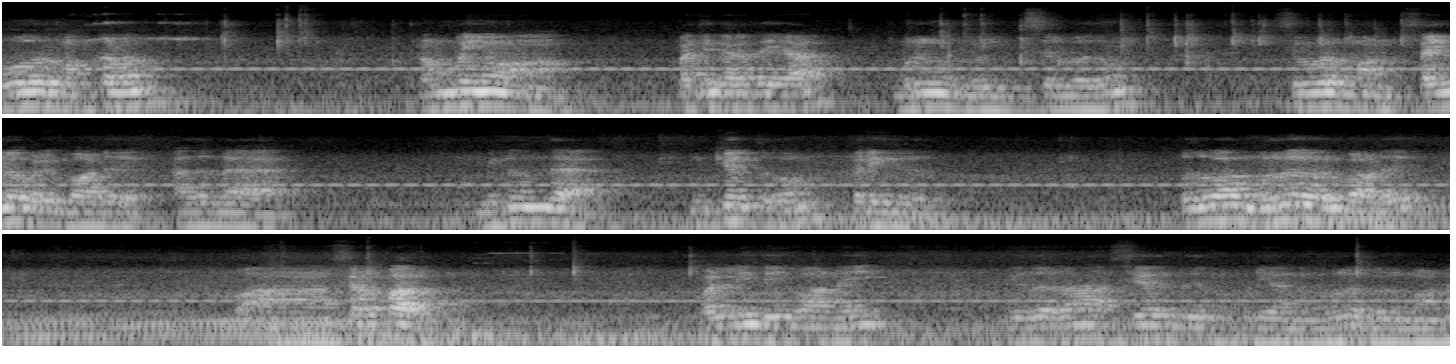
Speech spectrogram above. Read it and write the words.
ஒவ்வொரு மக்களும் ரொம்பையும் பதிவிரதையாக முருகன் கோயிலுக்கு செல்வதும் சிவபெருமான் சைவ வழிபாடு அதில் மிகுந்த முக்கியத்துவம் பெறுகிறது. பொதுவாக முருக வழிபாடு சிறப்பாக இருக்கும். வள்ளி தெய்வானை இதெல்லாம் சேர்ந்து இருக்கக்கூடிய அந்த முருக பெருமான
